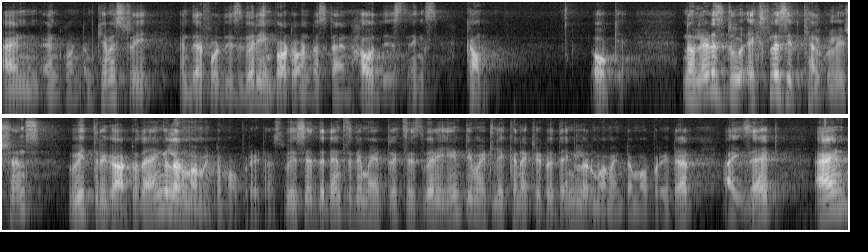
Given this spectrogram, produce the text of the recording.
and, and quantum chemistry and therefore this is very important to understand how these things come. Okay. Now let us do explicit calculations with regard to the angular momentum operators. We said the density matrix is very intimately connected with the angular momentum operator Iz and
